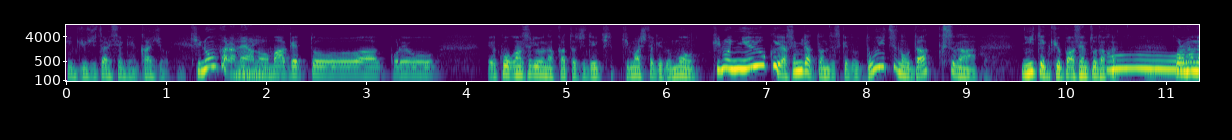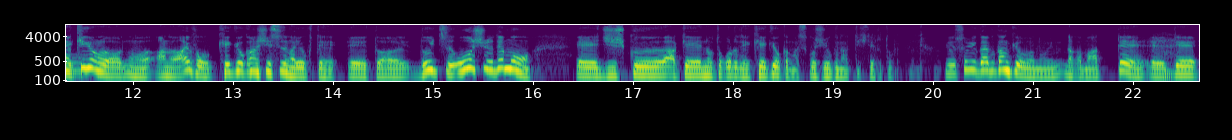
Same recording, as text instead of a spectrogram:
緊急事態宣言解除、昨日からね、はい、あのマーケットはこれを交換するような形できましたけども、昨日ニューヨーク休みだったんですけど、ドイツのダックスが2.9%高い。これもね、企業のあの iPhone 景況感指数が良くて、えっ、ー、と、ドイツ、欧州でも、えー、自粛明けのところで景況感が少し良くなってきてると。そういう外部環境の中もあって、えー、で、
